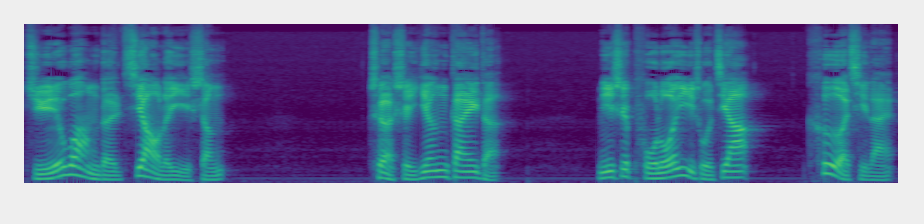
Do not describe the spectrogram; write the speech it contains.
绝望的叫了一声：“这是应该的。你是普罗艺术家，刻起来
